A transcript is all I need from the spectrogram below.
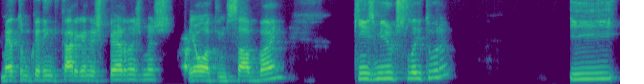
mete um bocadinho de carga nas pernas, mas é ótimo, sabe bem. 15 minutos de leitura e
